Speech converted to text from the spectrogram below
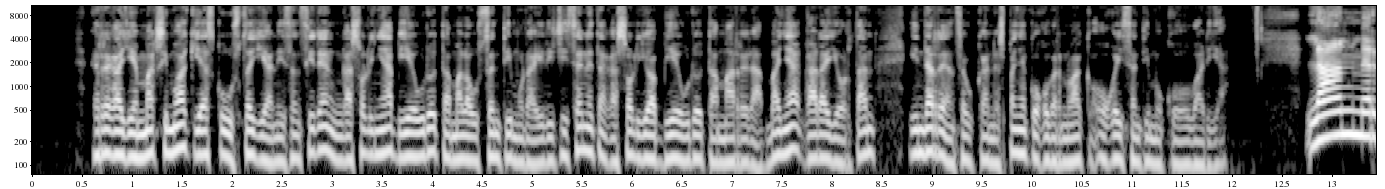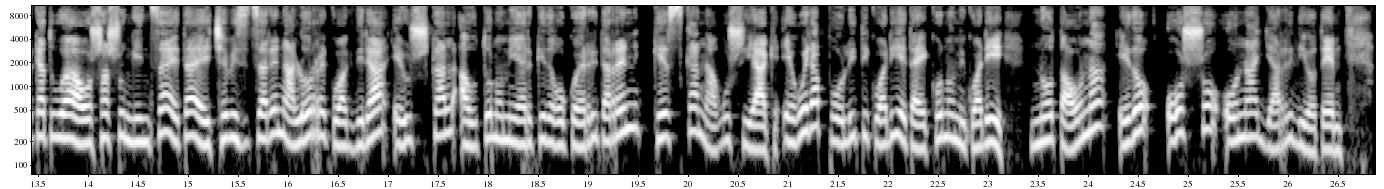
Erregaien maksimoak iazko ustaian izan ziren gasolina bi euro eta malau zentimora iritsi zen eta gasolioa bi euro eta marrera, baina garai hortan indarrean zeukan Espainiako gobernuak hogei zentimoko baria. Lan merkatua osasungintza eta etxe bizitzaren alorrekoak dira Euskal Autonomia Erkidegoko herritarren kezka nagusiak. Egoera politikoari eta ekonomikoari nota ona edo oso ona jarri diote.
